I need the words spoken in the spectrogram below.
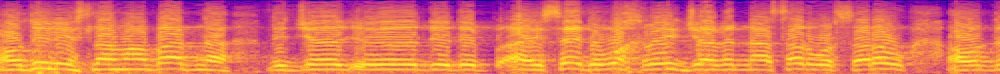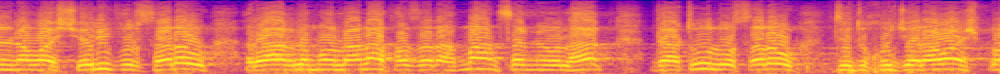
او د اسلام آباد نه د د ایس د وخت رئیس جاوید ناصر ورسره او د نواز شریف ورسره راغله مولانا فضل الرحمن سمیع الحق دا ټول ورسره وو چې د خوجراواش په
